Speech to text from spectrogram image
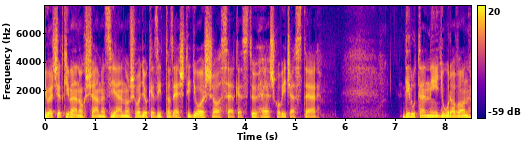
Jó estét kívánok, Sámeci János vagyok, ez itt az Esti Gyorsa, szerkesztő Helskovics Eszter. Délután négy óra van,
